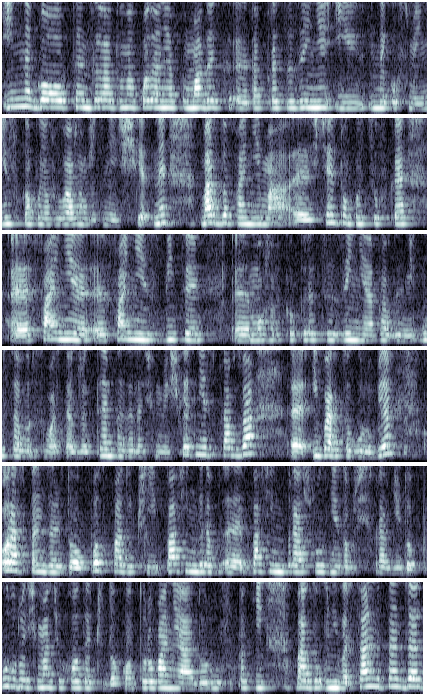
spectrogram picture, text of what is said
innego pędzela do nakładania pomadek e, tak precyzyjnie i innego w sumie nie szukam, ponieważ uważam, że ten jest świetny. Bardzo fajnie ma e, ściętą końcówkę, e, fajnie, fajnie jest zbity, można tylko precyzyjnie naprawdę nie usta wyrysować, także ten pędzelek się mnie świetnie sprawdza i bardzo go lubię. Oraz pędzel do podkładu, czyli buffing, buffing brush równie dobrze się sprawdzi do pudru, jeśli macie ochotę, czy do konturowania, do różu. Taki bardzo uniwersalny pędzel,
